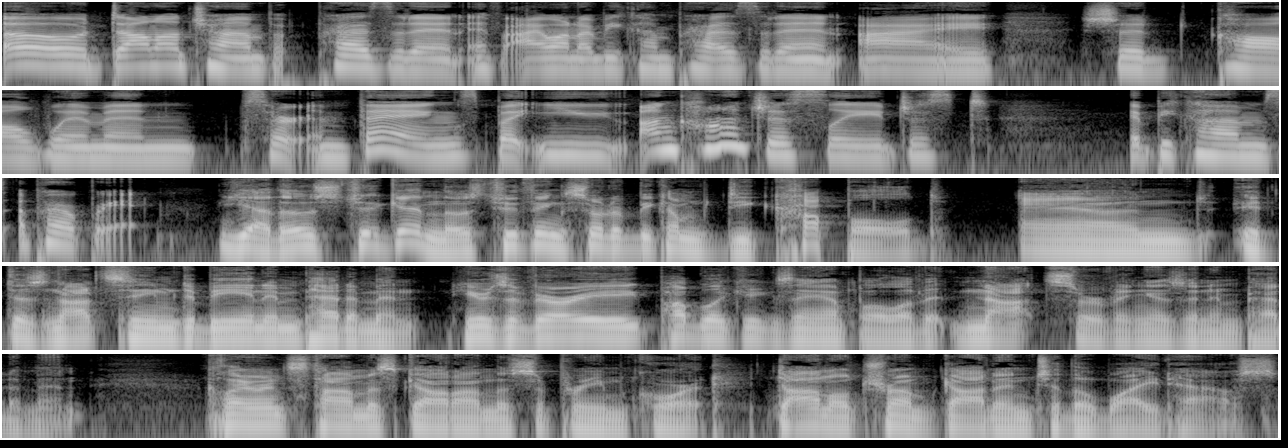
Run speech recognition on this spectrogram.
oh, Donald Trump, president, if I want to become president, I should call women certain things, but you unconsciously just it becomes appropriate. Yeah, those two again, those two things sort of become decoupled and it does not seem to be an impediment. Here's a very public example of it not serving as an impediment. Clarence Thomas got on the Supreme Court. Donald Trump got into the White House.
